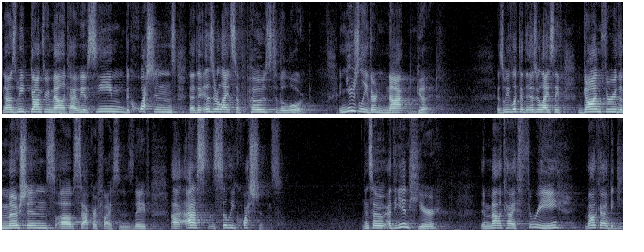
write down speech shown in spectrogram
Now, as we've gone through Malachi, we have seen the questions that the Israelites have posed to the Lord. And usually they're not good. As we've looked at the Israelites, they've gone through the motions of sacrifices, they've uh, asked silly questions. And so at the end here, in Malachi 3, Malachi,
